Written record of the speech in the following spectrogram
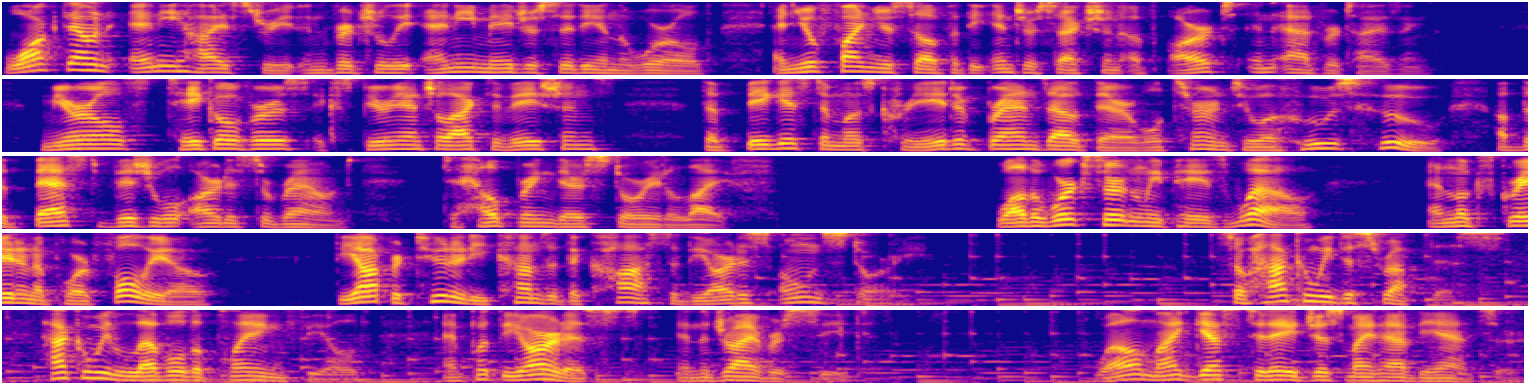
Walk down any high street in virtually any major city in the world, and you'll find yourself at the intersection of art and advertising. Murals, takeovers, experiential activations, the biggest and most creative brands out there will turn to a who's who of the best visual artists around to help bring their story to life. While the work certainly pays well and looks great in a portfolio, the opportunity comes at the cost of the artist's own story. So, how can we disrupt this? How can we level the playing field and put the artist in the driver's seat? Well, my guest today just might have the answer.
